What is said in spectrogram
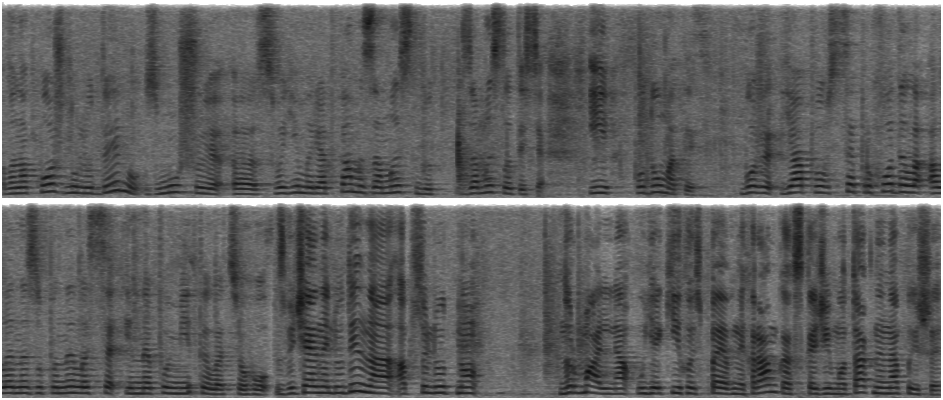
Вона кожну людину змушує е, своїми рядками замислитися і подумати. Боже, я повз це проходила, але не зупинилася і не помітила цього. Звичайна людина абсолютно нормальна у якихось певних рамках, скажімо так, не напише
